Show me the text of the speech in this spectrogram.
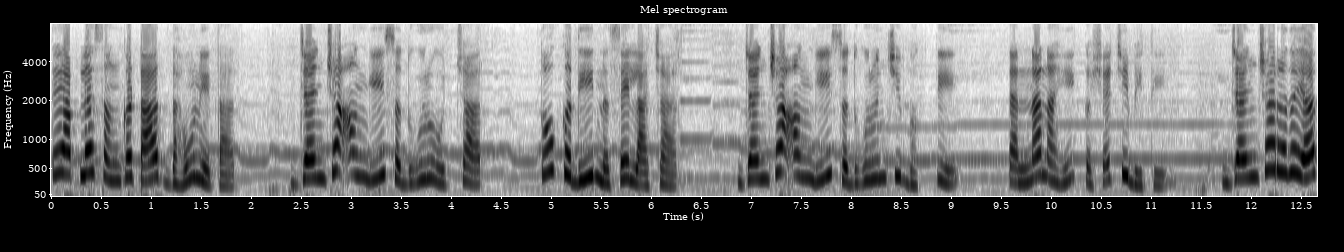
ते आपल्या संकटात धावून येतात. ज्यांच्या अंगी सद्गुरू उच्चार तो कधी नसे लाचार. ज्यांच्या अंगी सद्गुरूंची भक्ती त्यांना नाही कशाची भीती. ज्यांच्या हृदयात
